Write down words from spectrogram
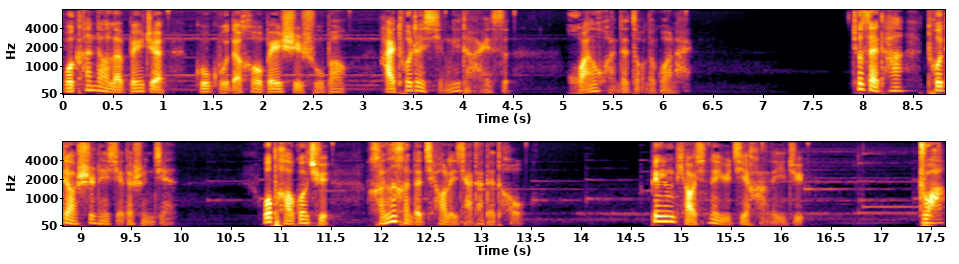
我看到了背着鼓鼓的后背式书包，还拖着行李的 S，缓缓的走了过来。就在他脱掉室内鞋的瞬间，我跑过去，狠狠的敲了一下他的头，并用挑衅的语气喊了一句：“抓！”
